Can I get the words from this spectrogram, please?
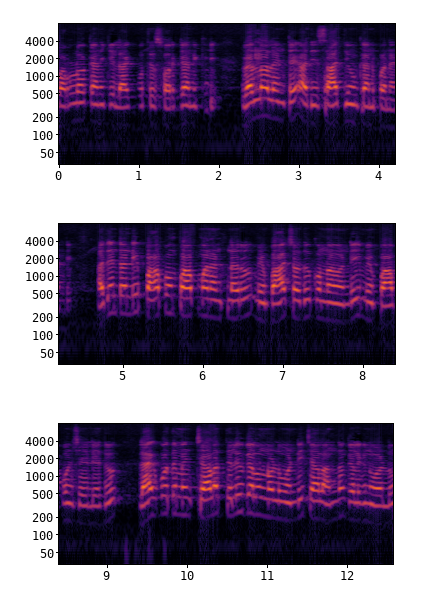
పరలోకానికి లేకపోతే స్వర్గానికి వెళ్ళాలంటే అది సాధ్యం కాని పని అండి అదేంటండి? పాపం పాపం అని అంటున్నారు. మేము బాగా చదువుకున్నామండి. మేము పాపం చేయలేదు. లేకపోతే మేము చాలా తెలివి కలిగిన వాళ్ళం అండి. చాలా అందం కలిగిన వాళ్ళు.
